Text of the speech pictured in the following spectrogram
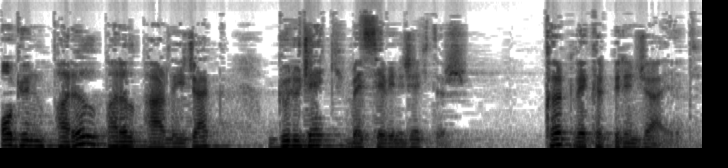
o gün parıl parıl parlayacak, gülecek ve sevinecektir. 40 ve 41. ayet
